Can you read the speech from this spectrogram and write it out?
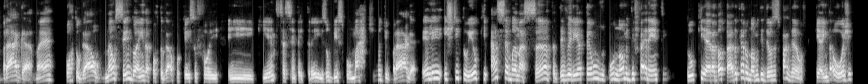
Braga, né, Portugal, não sendo ainda Portugal, porque isso foi em 563, o bispo Martinho de Braga, ele instituiu que a Semana Santa deveria ter um, um nome diferente do que era adotado, que era o nome de deuses pagãos, que ainda hoje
